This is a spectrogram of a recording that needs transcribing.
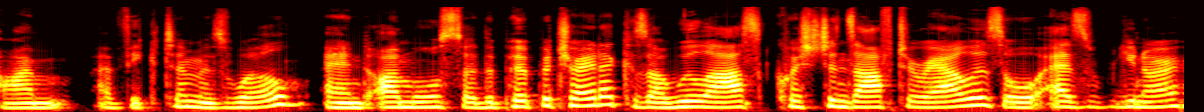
I'm a victim as well, and I'm also the perpetrator because I will ask questions after hours or as you know,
